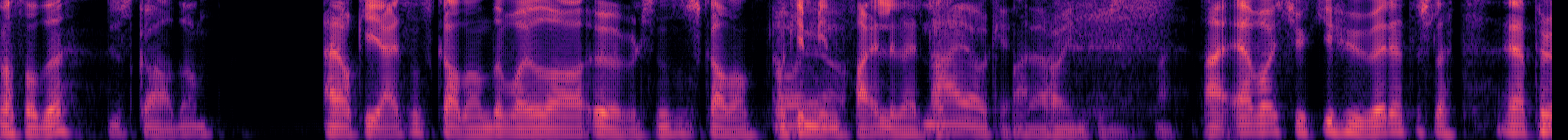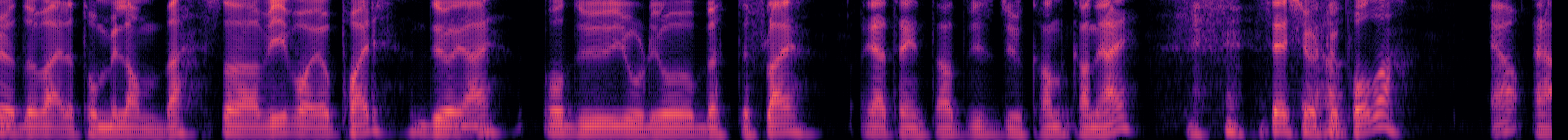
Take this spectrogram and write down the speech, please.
Hva sa du? Du skada han? Nei, det var ikke jeg som skada han, det var jo da øvelsen som skada han. Det var ikke min feil. i det hele tatt. Nei, ok. Det har ingenting Nei. Nei, Jeg var tjukk i huet, rett og slett. Jeg prøvde å være Tommy Lande. Så vi var jo par, du og jeg. Og du gjorde jo butterfly. Og jeg tenkte at hvis du kan, kan jeg. Så jeg kjørte jo på, da. Ja. Ja,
